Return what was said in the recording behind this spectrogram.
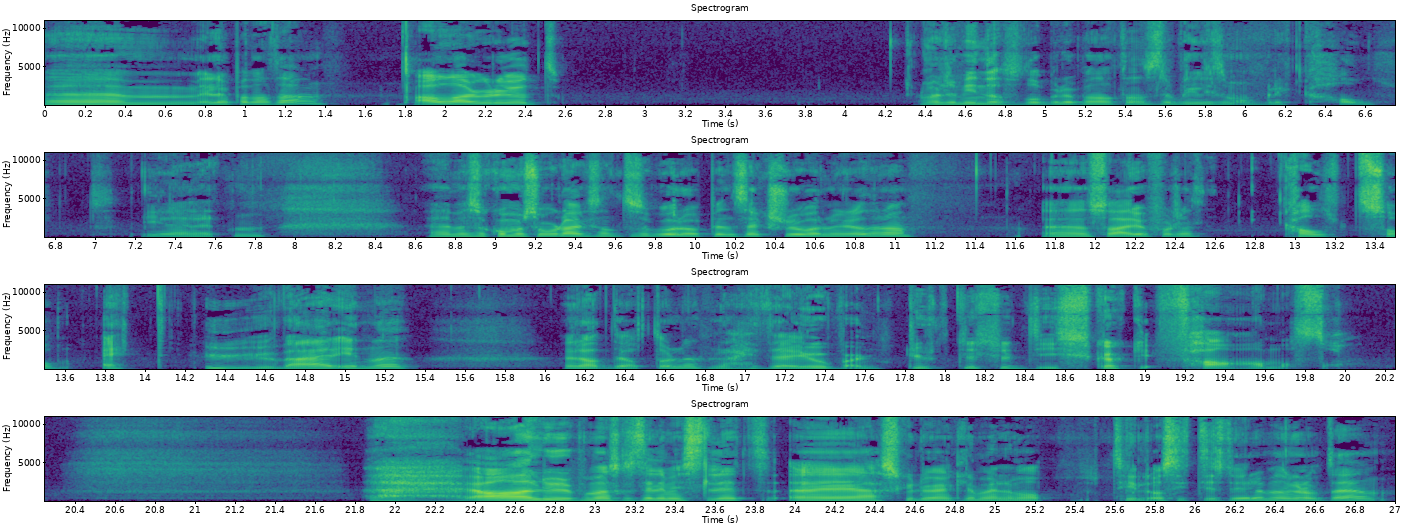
I løpet av natta. Halla, uglegutt. Kanskje vinduet har stått oppe i løpet av natta, så det blir liksom ordentlig kaldt i leiligheten. Eh, men så kommer sola, ikke sant? og så går det opp en 6-7 varmegrader. da. Eh, så er det jo fortsatt kaldt som et uvær inne. Radiatorene Nei, det er jo varmt ute, så de skal ikke Faen, altså. Ja, jeg lurer på om jeg skal stille mistillit. Eh, jeg skulle jo egentlig melde meg opp til å sitte i styret, men jeg glemte det.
